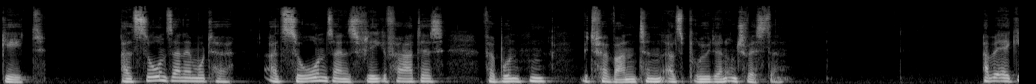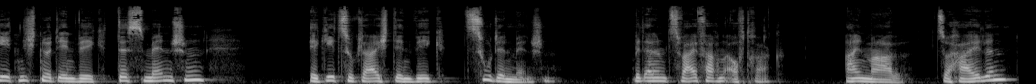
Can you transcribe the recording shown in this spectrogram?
geht, als Sohn seiner Mutter, als Sohn seines Pflegevaters, verbunden mit Verwandten als Brüdern und Schwestern. Aber er geht nicht nur den Weg des Menschen, er geht zugleich den Weg zu den Menschen mit einem zweifachen Auftrag. Einmal zu heilen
